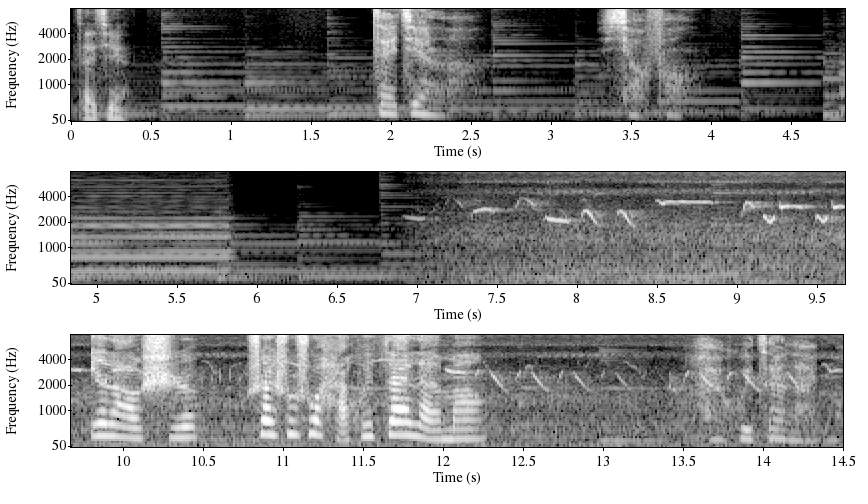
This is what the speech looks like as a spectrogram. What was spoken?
再见。再见了，小凤。叶老师，帅叔叔还会再来吗？还会再来吗？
